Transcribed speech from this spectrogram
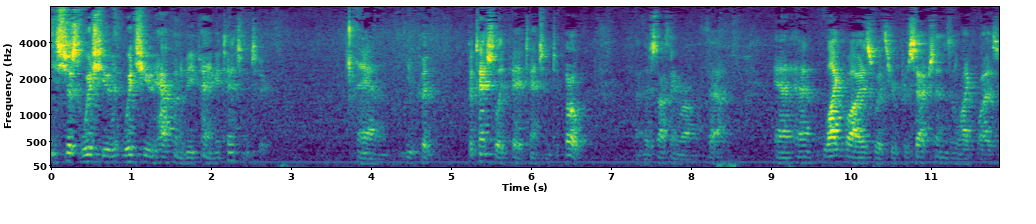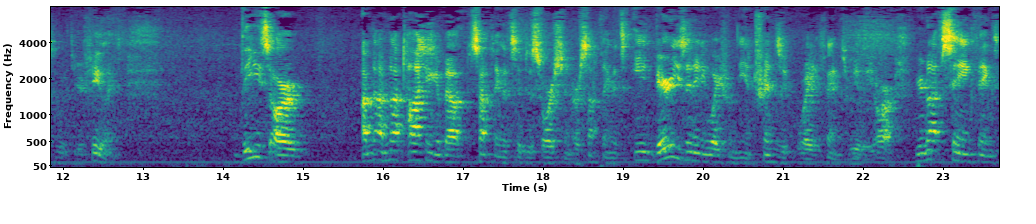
It's just which you which you happen to be paying attention to. And you could potentially pay attention to both. And there's nothing wrong with that. And, and likewise with your perceptions and likewise with your feelings. These are, I'm, I'm not talking about something that's a distortion or something that's in, varies in any way from the intrinsic way things really are. You're not seeing things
